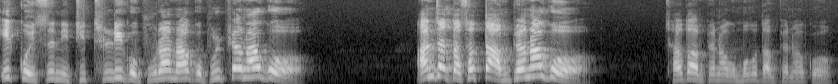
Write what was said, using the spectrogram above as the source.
입고 있으니 뒤틀리고 불안하고 불편하고 앉았다 섰다 안 편하고 자도 안 편하고 먹어도 안 편하고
